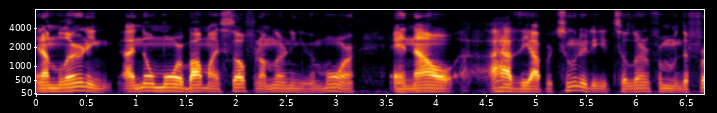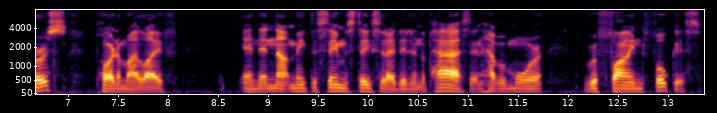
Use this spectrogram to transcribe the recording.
and I'm learning. I know more about myself, and I'm learning even more and now I have the opportunity to learn from the first part of my life and then not make the same mistakes that I did in the past and have a more refined focus.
